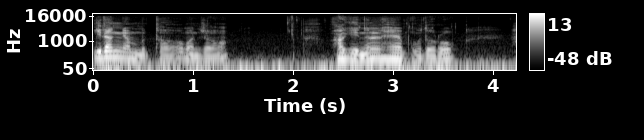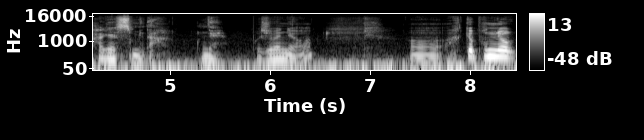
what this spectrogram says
1학년부터 먼저 확인을 해 보도록 하겠습니다. 네, 보시면요. 어, 학교 폭력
